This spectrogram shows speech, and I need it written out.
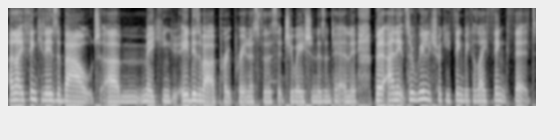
and I think it is about um, making it is about appropriateness for the situation, isn't it? And it, but and it's a really tricky thing because I think that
